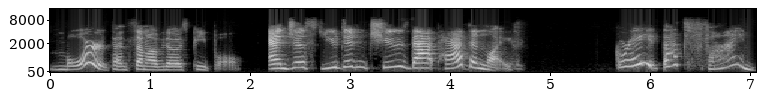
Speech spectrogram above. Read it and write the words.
more than some of those people, and just you didn't choose that path in life. Great, that's fine.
